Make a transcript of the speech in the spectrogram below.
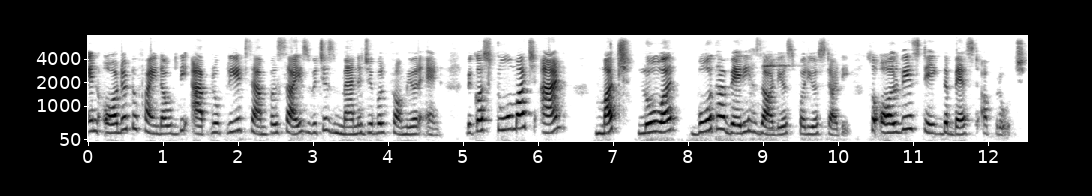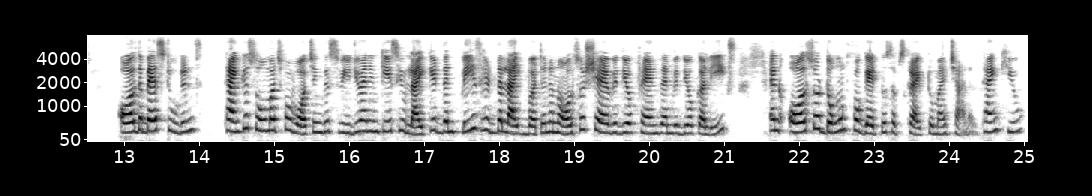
in order to find out the appropriate sample size which is manageable from your end. Because too much and much lower both are very hazardous for your study. So always take the best approach. All the best students. Thank you so much for watching this video. And in case you like it then please hit the like button and also share with your friends and with your colleagues. And also don't forget to subscribe to my channel. Thank you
